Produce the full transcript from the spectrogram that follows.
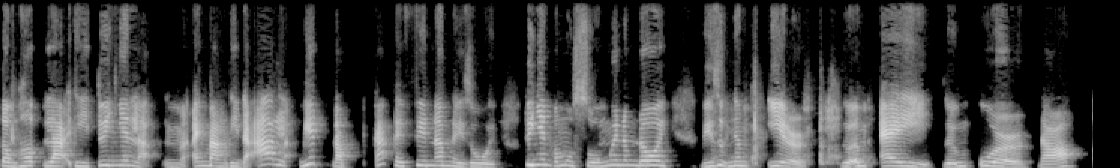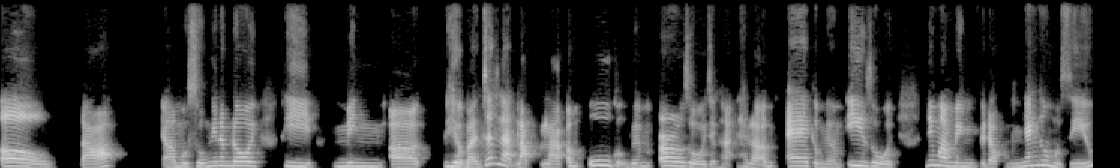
tổng hợp lại thì tuy nhiên là ừm, anh bằng thì đã biết đọc các cái phiên âm này rồi. Tuy nhiên có một số nguyên âm đôi ví dụ như âm ear rồi âm a rồi âm ur đó o đó. À, một số nguyên âm đôi thì mình uh, hiểu bản chất là đọc là âm u cộng với âm er rồi chẳng hạn hay là âm e cộng với âm y rồi nhưng mà mình phải đọc nhanh hơn một xíu.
